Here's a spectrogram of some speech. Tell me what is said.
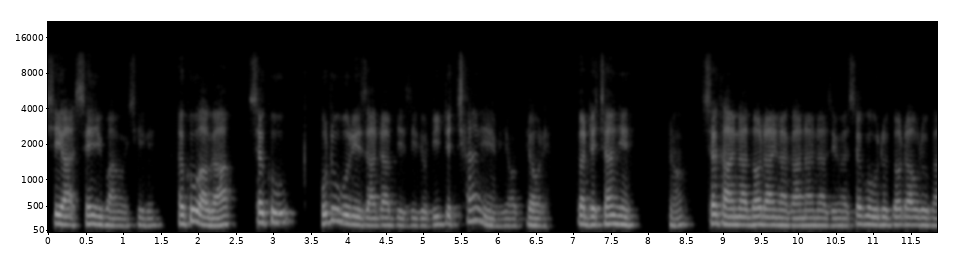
ရှေ့ကအစင်းယူပါမှရှိတယ်အခုကစကုဘုဒ္ဓဘုရိဇာတပစ္စည်းဆိုဒီတချမ်းရင်ပြောပြောတယ်သူကတချမ်းချင်းနော်သက္ခာနာသောတာနာကာနာနာစေမသကုဝုဒ္ဓသောတာဝုဒ္ဓကာ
